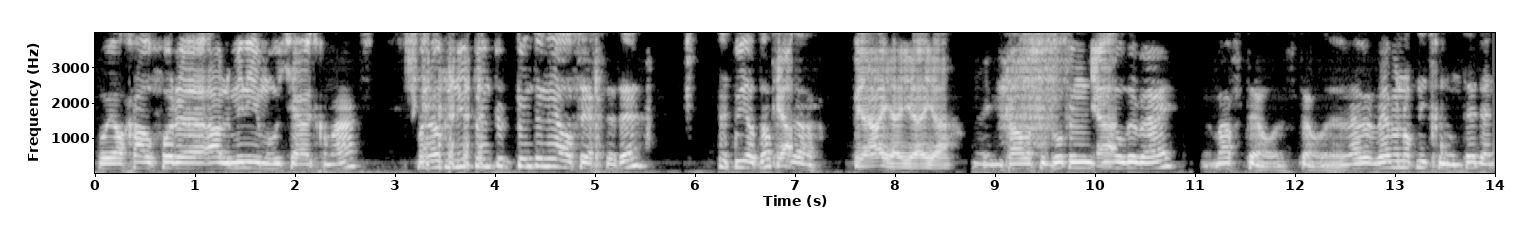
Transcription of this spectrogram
word je al gauw voor uh, aluminiumhoedje uitgemaakt. Maar over nu.nl zegt het, hè? Wie had dat Ja. gedacht? Ja, ja, ja, ja. Ik haal even Godwin Ja. jingle erbij. Maar vertel, vertel. Eh, we, hebben, we hebben hem nog niet genoemd, hè? De,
